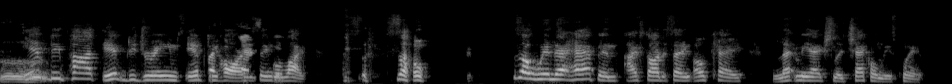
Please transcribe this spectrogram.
Mhm. Empty pot, empty dreams, empty heart, single life. So so when that happened, I started saying, okay, let me actually check on these plants.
